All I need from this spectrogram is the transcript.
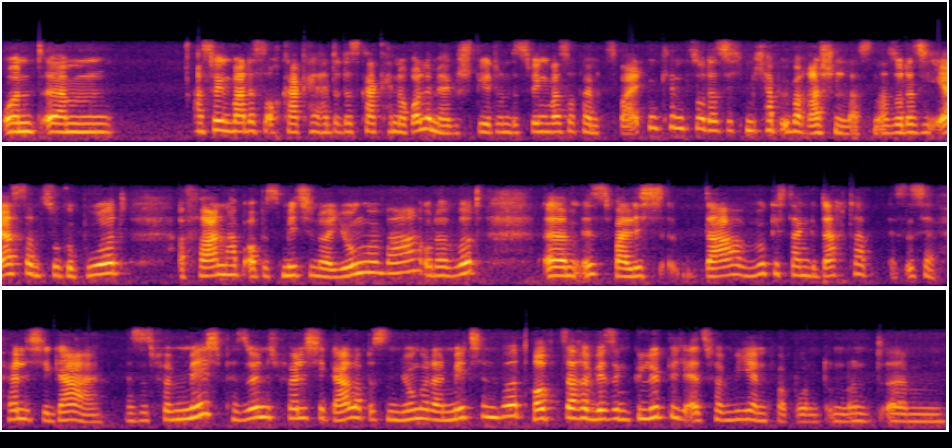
Und ähm, deswegen war das auch gar keine, hatte das gar keine Rolle mehr gespielt. Und deswegen war es auch beim zweiten Kind so, dass ich mich habe überraschen lassen. Also dass ich erst dann zur Geburt erfahren habe, ob es Mädchen oder Junge war oder wird, ähm, ist, weil ich da wirklich dann gedacht habe, es ist ja völlig egal. Es ist für mich persönlich völlig egal, ob es ein Junge oder ein Mädchen wird. Hauptsache, wir sind glücklich als Familienverbund. Und, und ähm,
